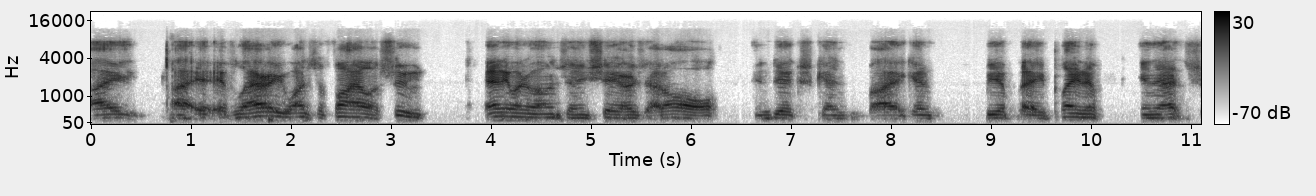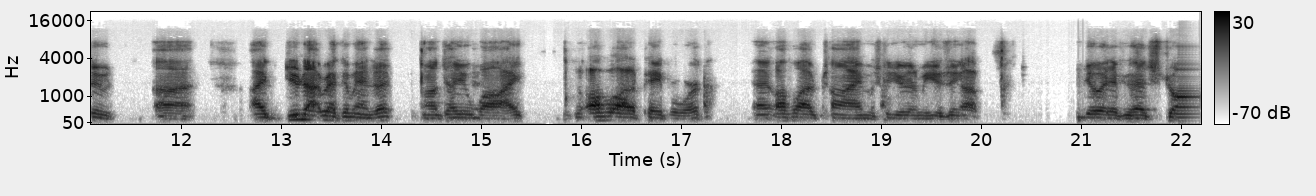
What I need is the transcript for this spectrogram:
I, I if Larry wants to file a suit, anyone who owns any shares at all in Dick's can buy can be a, a plaintiff in that suit. Uh, I do not recommend it. I'll tell you why. It's an awful lot of paperwork and an awful lot of time that you're going to be using up. Do it if you had strong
